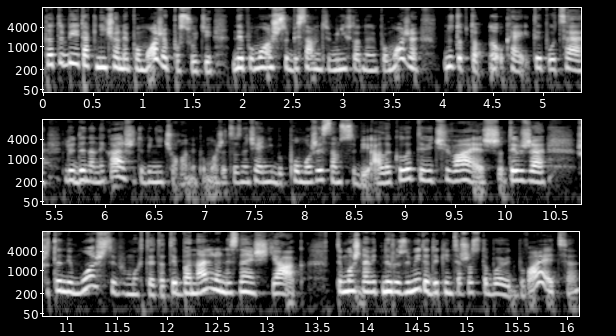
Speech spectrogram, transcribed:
та тобі і так нічого не поможе, по суті, не поможеш собі сам, тобі ніхто не поможе. Ну тобто, ну окей, типу, це людина не каже, що тобі нічого не поможе. Це означає, ніби поможи сам собі. Але коли ти відчуваєш, що ти вже що ти не можеш собі допомогти, та ти банально не знаєш як. Ти можеш навіть не розуміти до кінця, що з тобою відбувається.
